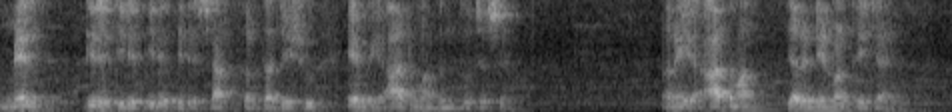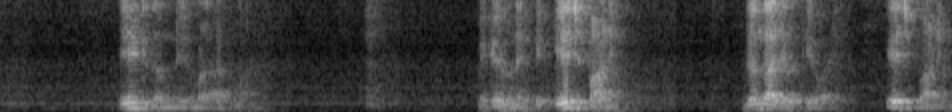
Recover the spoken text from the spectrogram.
મેલ ધીરે ધીરે ધીરે ધીરે સાફ કરતા જઈશું, એમ એ આત્મા બનતો જશે. અને એ આત્મા જ્યારે નિર્મળ થઈ જાય, એકદમ નિર્મળ આત્મા. મેં કહ્યું ને કે એ જ પાણી, ગંગાજળ કહેવાય, એ જ પાણી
